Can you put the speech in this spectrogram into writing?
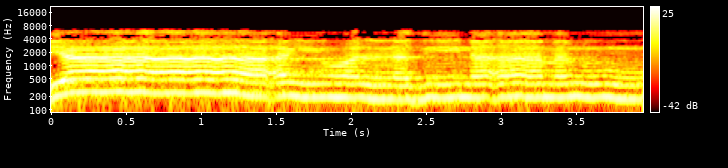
يا أيها الذين آمنوا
